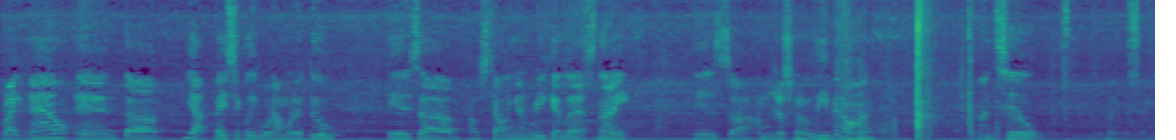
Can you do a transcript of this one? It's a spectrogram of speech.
right now and uh, yeah, basically what I'm going to do is, uh, I was telling Enrique last night, is uh, I'm just going to leave it on until, wait a second.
